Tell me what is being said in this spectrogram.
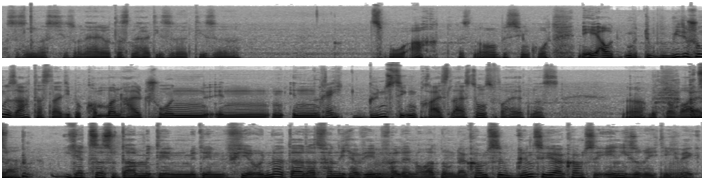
Was ist denn das hier so? Naja, das sind halt diese, diese 2,8, das ist noch ein bisschen groß. Nee, aber du, wie du schon gesagt hast, na, die bekommt man halt schon in, in, in recht günstigen Preis-Leistungs-Verhältnis. Ja, mittlerweile. Also jetzt das da mit den, mit den 400 da, das fand ich auf jeden mhm. Fall in Ordnung. Da kommst du günstiger, kommst du eh nicht so richtig mhm. weg.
